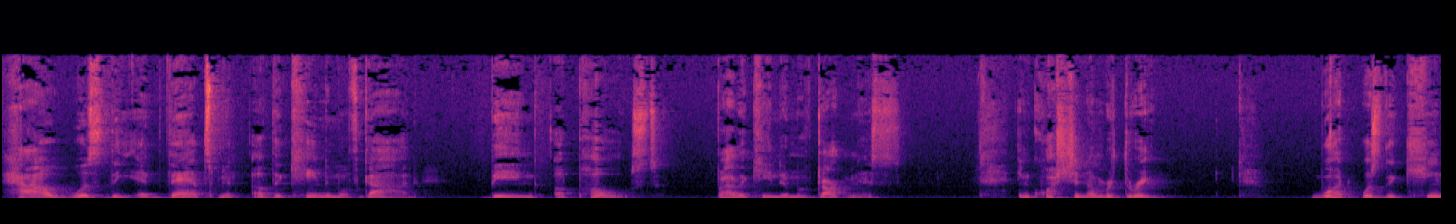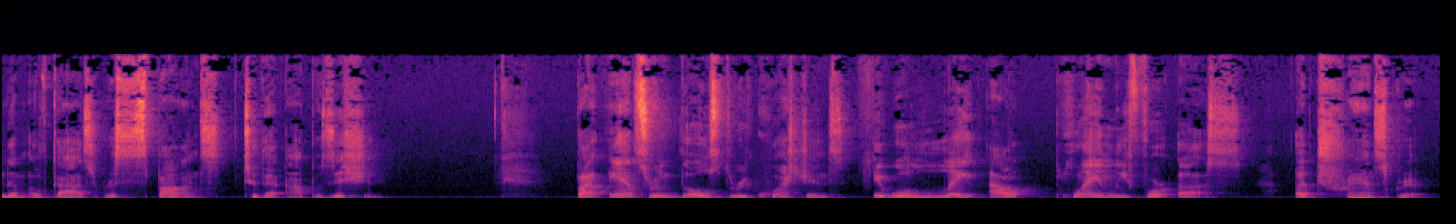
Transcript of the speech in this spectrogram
How was the advancement of the kingdom of God being opposed by the kingdom of darkness? And question number three What was the kingdom of God's response to that opposition? By answering those three questions, it will lay out plainly for us a transcript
